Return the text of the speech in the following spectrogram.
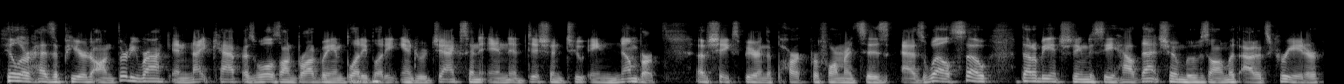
Hiller has appeared on 30 Rock and Nightcap, as well as on Broadway and Bloody Bloody Andrew Jackson, in addition to a number of Shakespeare in the Park performances as well. So that'll be interesting to see how that show moves on without its creator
